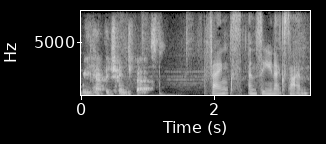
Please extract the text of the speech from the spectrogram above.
we have to change first. Thanks, and see you next time.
